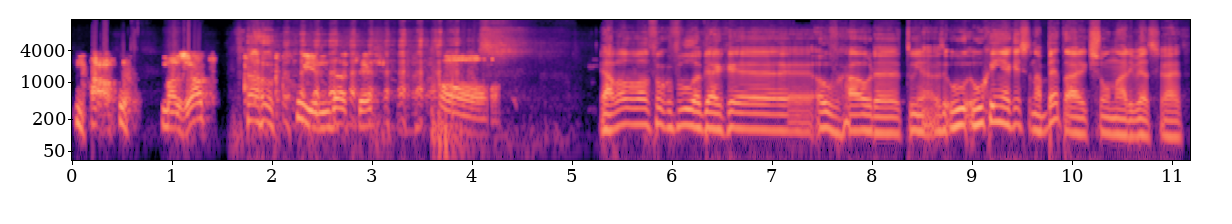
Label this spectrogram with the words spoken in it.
Nou, maar zat. Oh. Goeiedag zeg. Oh. Ja, wat, wat voor gevoel heb jij ge- eh, overgehouden toen je, hoe, hoe ging jij gisteren naar bed eigenlijk, John, na die wedstrijd?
